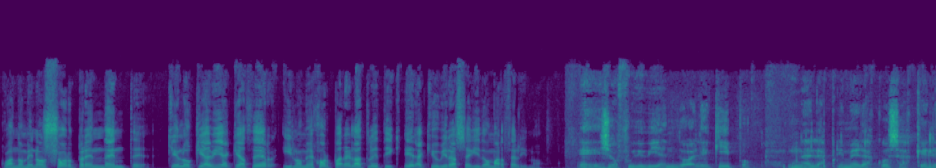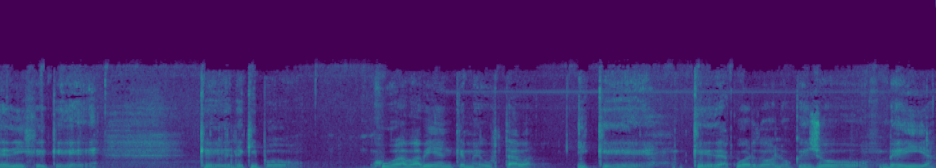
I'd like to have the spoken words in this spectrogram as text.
cuando menos sorprendente, que lo que había que hacer y lo mejor para el Athletic era que hubiera seguido Marcelino. Eh, yo fui viendo al equipo, una de las primeras cosas que le dije que, que el equipo jugaba bien, que me gustaba, y que, de acuerdo a lo que yo veía,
